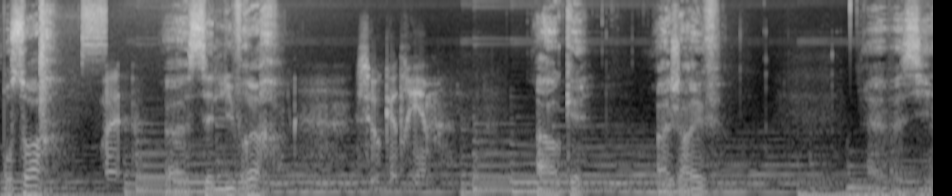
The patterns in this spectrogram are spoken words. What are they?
Bonsoir, Ouais, euh, c'est le livreur. c'est au quatrième. Ah ok, ouais, j'arrive. Eh, vas-y.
